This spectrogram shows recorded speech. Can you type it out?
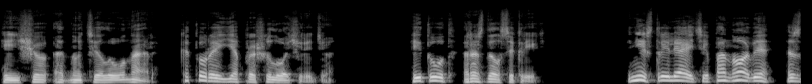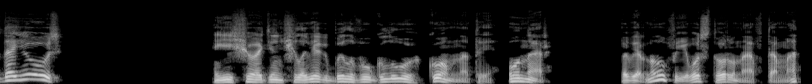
и еще одно тело Унар, которое я прошил очередью. И тут раздался крик. «Не стреляйте, панове! Сдаюсь!» Еще один человек был в углу комнаты, Унар повернув в его сторону автомат,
